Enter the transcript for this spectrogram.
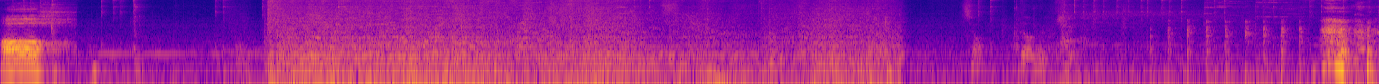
어...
